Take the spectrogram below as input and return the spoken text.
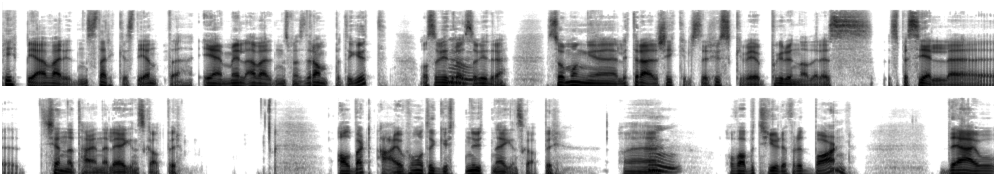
Pippi er verdens sterkeste jente, Emil er verdens mest rampete gutt, osv., mm. osv. Så, så mange litterære skikkelser husker vi av deres spesielle kjennetegn eller egenskaper. Albert er jo på en måte gutten uten egenskaper. Eh, mm. Og hva betyr det for et barn? Det er jo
